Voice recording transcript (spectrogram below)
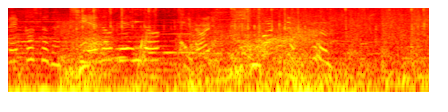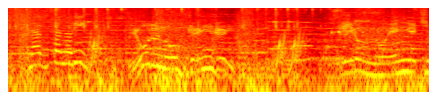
れこそが知恵の言動。嫌いスパッチョ渚のリ夜の幻言理論の演劇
